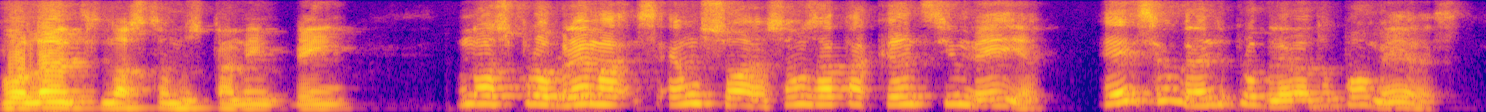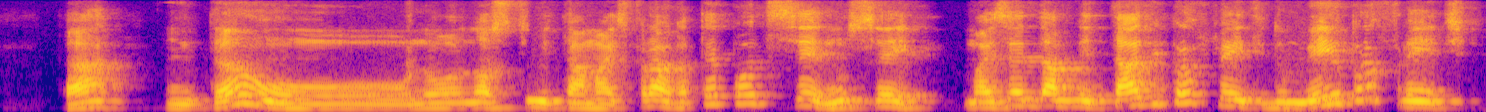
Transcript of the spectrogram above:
volante nós estamos também bem. O nosso problema é um só, são os atacantes e o meia. Esse é o grande problema do Palmeiras, tá? Então, o nosso time está mais fraco? Até pode ser, não sei. Mas é da metade para frente, do meio para frente.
